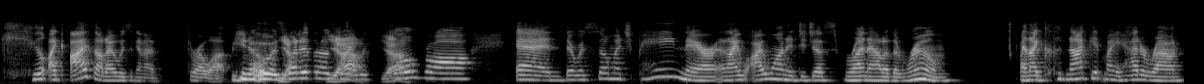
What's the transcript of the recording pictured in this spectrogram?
killed like i thought i was gonna throw up. You know, it was yeah. one of those yeah. where it was yeah. so raw and there was so much pain there. And I, I wanted to just run out of the room. And I could not get my head around,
